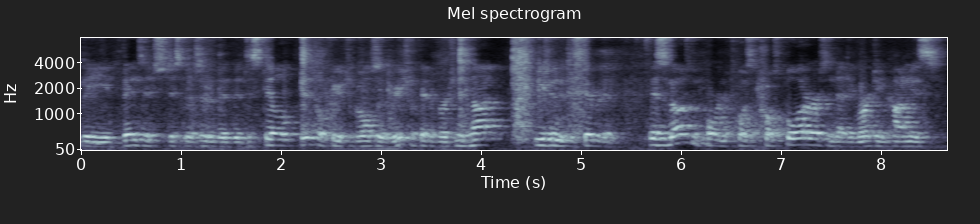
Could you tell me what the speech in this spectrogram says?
the vintage, the sort of the, the, distilled digital future, but also the retrofitted version, is not evenly distributed. This is most important, of course, across borders, and that emerging economies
